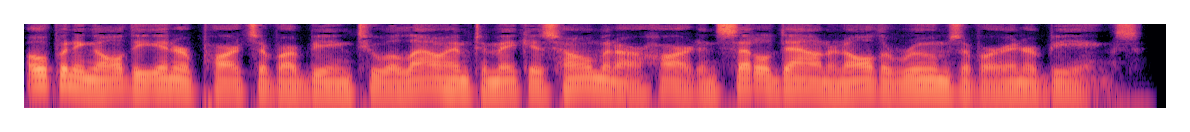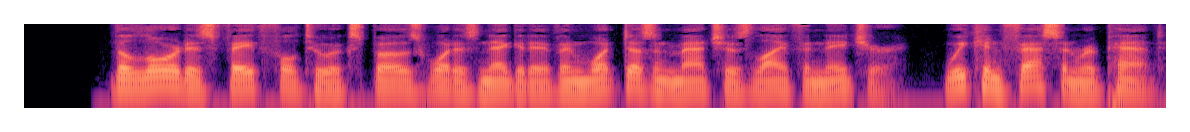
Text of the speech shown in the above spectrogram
opening all the inner parts of our being to allow Him to make His home in our heart and settle down in all the rooms of our inner beings. The Lord is faithful to expose what is negative and what doesn't match His life and nature. We confess and repent,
